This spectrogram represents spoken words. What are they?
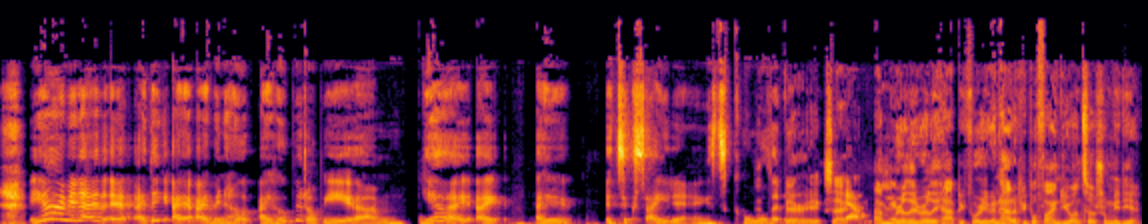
Yeah, I mean, I I think I I mean, ho- I hope it'll be. Um, yeah, I I. I it's exciting. It's cool it's that very exciting. Yeah. I'm really really happy for you. And how do people find you on social media?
